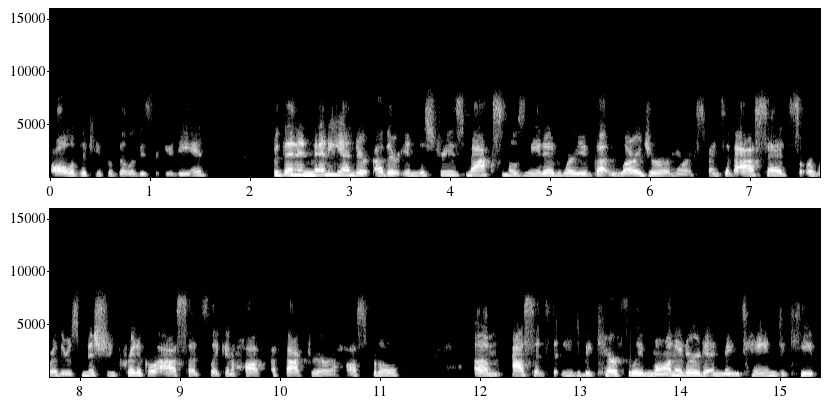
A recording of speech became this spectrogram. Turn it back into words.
all of the capabilities that you need but then in many under other industries Maximo is needed where you've got larger or more expensive assets or where there's mission critical assets like in a, ho- a factory or a hospital um, assets that need to be carefully monitored and maintained to keep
